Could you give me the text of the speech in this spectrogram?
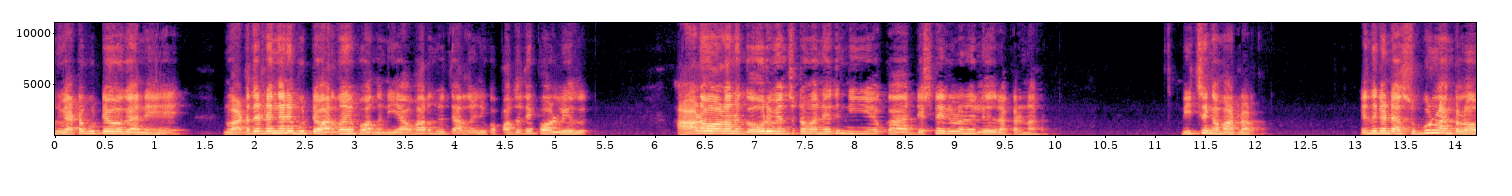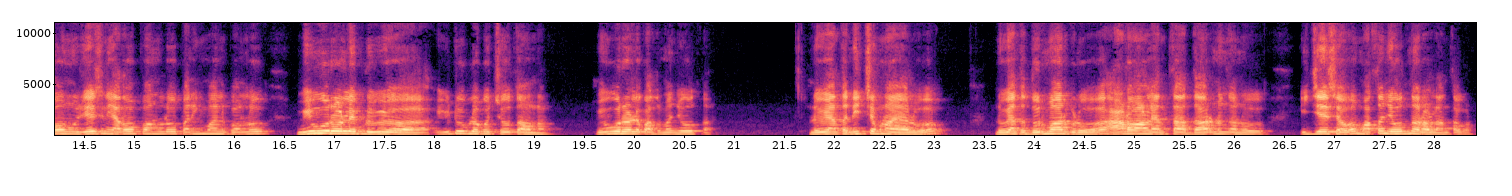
నువ్వు ఎట్ట పుట్టావో కానీ నువ్వు అడ్డదిడ్డంగానే పుట్టావు అర్థమైపోతుంది. నీ వ్యవహారం చూస్తే అర్థం నీకు ఒక పద్ధతి పాడు లేదు. ఆడవాళ్ళను గౌరవించడం అనేది నీ యొక్క డిక్షనరీలోనే లేదురా నాకు నీచంగా మాట్లాడతాం. ఎందుకంటే ఆ సుగ్గుల లంకలో నువ్వు చేసిన యదవ పనులు పనికిమాలిన పనులు మీ ఊరోళ్ళు ఇప్పుడు యూట్యూబ్లోకి వచ్చి చదువుతా ఉన్నారు. మీ ఊరోళ్ళు కొంతమంది చదువుతున్నారు. నువ్వెంత నిత్యమనాయాలు నువ్వెంత దుర్మార్గుడు ఆడవాళ్ళని ఎంత దారుణంగా నువ్వు ఇది చేసావో మొత్తం చదువుతున్నారు వాళ్ళు అంతా కూడా.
